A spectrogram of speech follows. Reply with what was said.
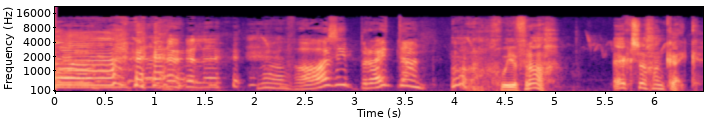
ouma. Maar waar is die bruid dan? Oh, goeie vraag. Ek sal gaan kyk.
